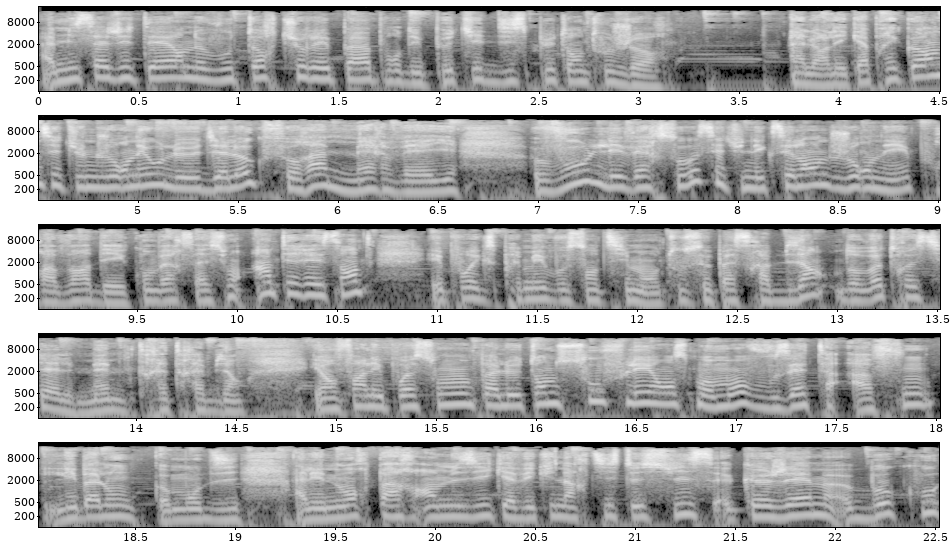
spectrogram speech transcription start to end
Amis sagittaires, ne vous torturez pas pour des petites disputes en tout genre. Alors les Capricornes, c'est une journée où le dialogue fera merveille. Vous, les Verseaux, c'est une excellente journée pour avoir des conversations intéressantes et pour exprimer vos sentiments. Tout se passera bien dans votre ciel, même très très bien. Et enfin les Poissons, pas le temps de souffler en ce moment, vous êtes à fond les ballons, comme on dit. Allez, nous on repart en musique avec une artiste suisse que j'aime beaucoup,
